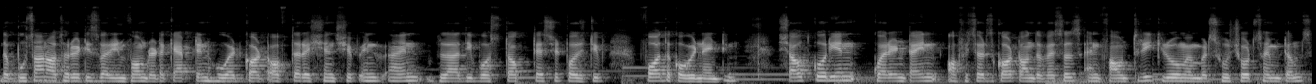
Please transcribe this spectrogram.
The Busan authorities were informed that a captain who had got off the Russian ship in, in Vladivostok tested positive for the COVID 19. South Korean quarantine officers got on the vessels and found three crew members who showed symptoms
